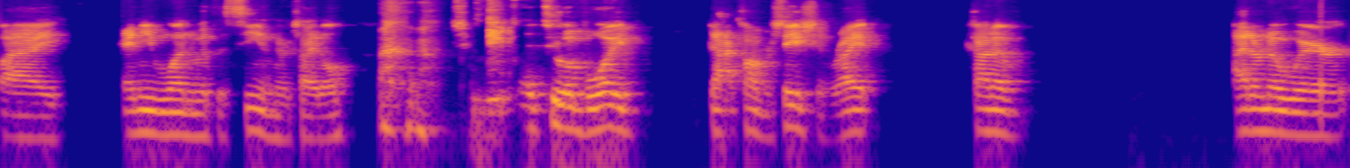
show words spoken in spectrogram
by anyone with a C in their title to, to avoid that conversation, right? Kind of I don't know where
